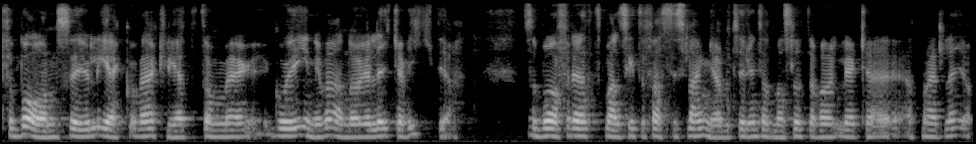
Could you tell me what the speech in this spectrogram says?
för barn så är ju lek och verklighet, de eh, går ju in i varandra och är lika viktiga. Så bara för det att man sitter fast i slangar betyder inte att man slutar vara, leka att man är ett lejon.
